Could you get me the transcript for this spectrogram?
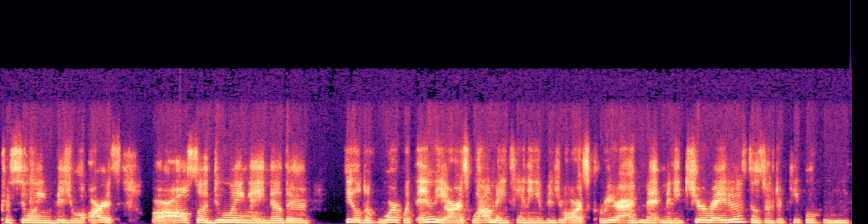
pursuing visual arts or also doing another field of work within the arts while maintaining a visual arts career. I've met many curators. Those are the people who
